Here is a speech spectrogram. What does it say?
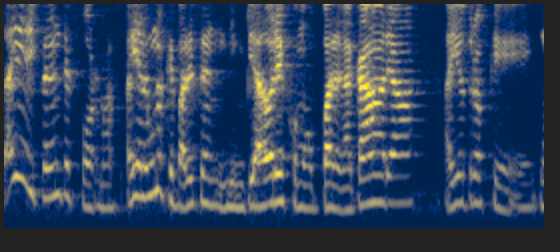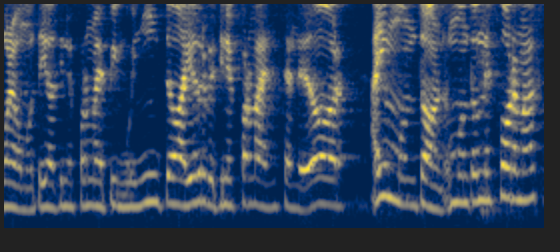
hay de diferentes formas. Hay algunos que parecen limpiadores como para la cara, hay otros que, bueno, como te digo, tiene forma de pingüinito, hay otro que tiene forma de encendedor, hay un montón, un montón de formas.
